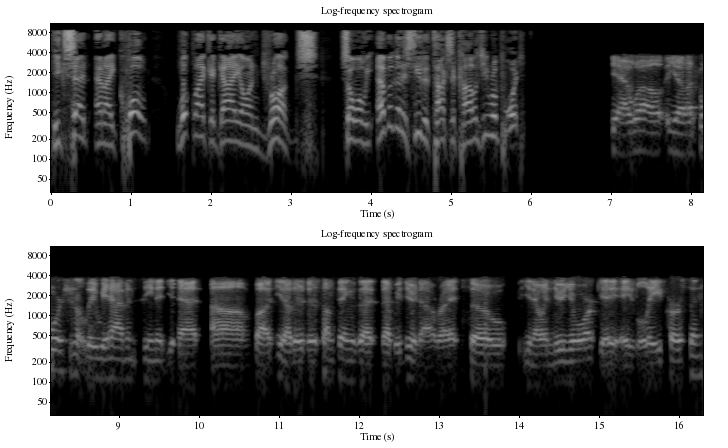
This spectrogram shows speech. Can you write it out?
he said, and I quote, look like a guy on drugs. So are we ever going to see the toxicology report? Yeah, well, you know, unfortunately, we haven't seen it yet. Um, but you know, there, there's some things that that we do know, right? So, you know, in New York, a, a lay person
